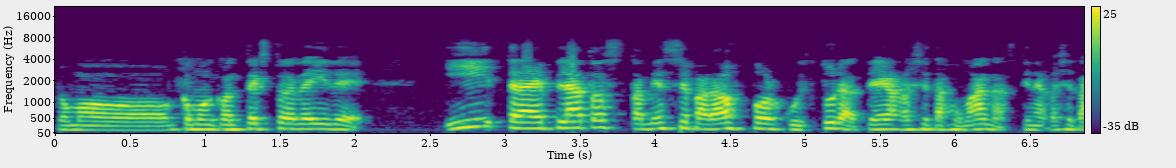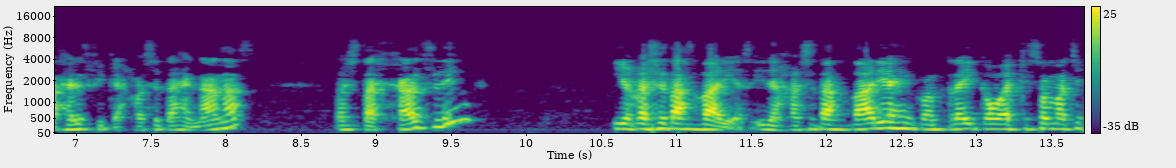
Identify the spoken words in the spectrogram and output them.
Como, como en contexto de DD. Y trae platos también separados por cultura. Tiene recetas humanas, tiene recetas élficas, recetas enanas, recetas halfling y recetas varias. Y las recetas varias encontré como es que son machi.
